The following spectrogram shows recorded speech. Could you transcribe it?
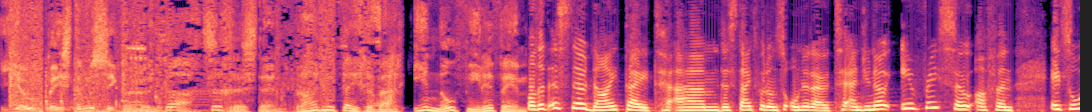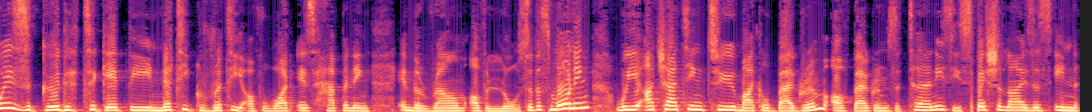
Jou beste musiek vandag se Christen. Radio Tygerberg 104 FM. Well, dit is nou daai tyd. Um dis tyd vir ons onderhoud and you know every so often it's always good to get the nitty-gritty of what is happening in the realm of law. So this morning we are chatting to Michael Bagraim of Bagraim's Attorneys. He specializes in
